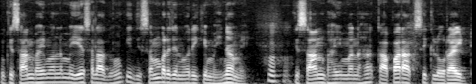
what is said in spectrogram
तो किसान भाई मन मैं ये सलाह दूँ कि दिसंबर जनवरी के महीना में किसान भाई मन हा कापर ऑक्सीक्लोराइड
